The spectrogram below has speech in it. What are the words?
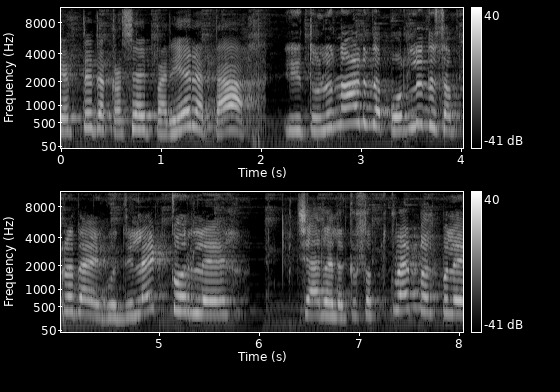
ಕೆತ್ತದ ಕಸಾಯ ಪರಿಯರತ್ತ ಈ ತುಳುನಾಡಿದ ಪೊರ್ಲದ ಸಂಪ್ರದಾಯ ಗುಂಜಿ ಲೈಕ್ ಕೊರ್ಲೆ. ಚಾನಲ್ಗೆ ಸಬ್ಸ್ಕ್ರೈಬ್ ಮಲ್ಪಲೆ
